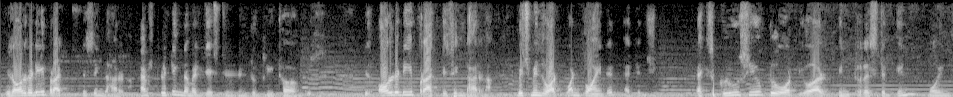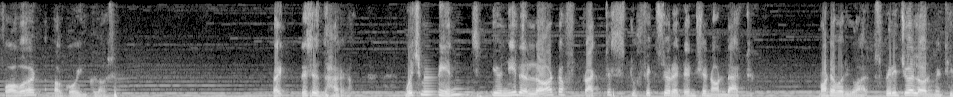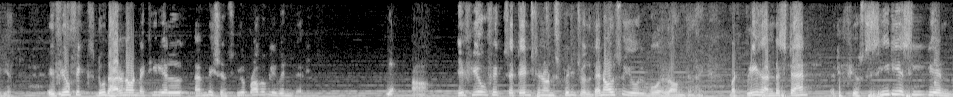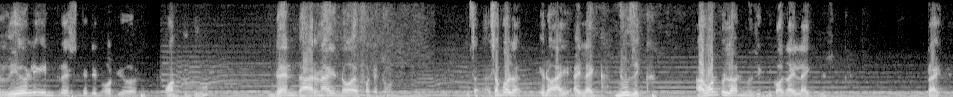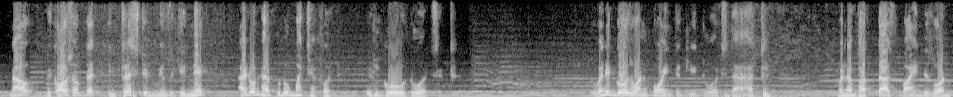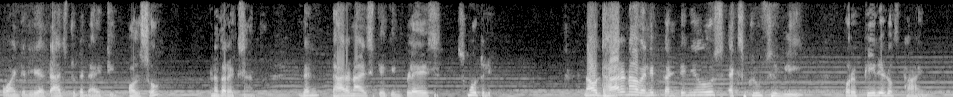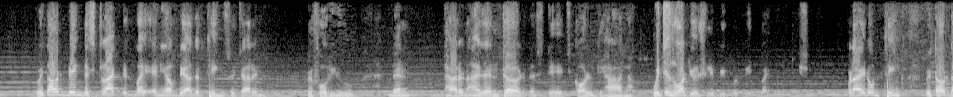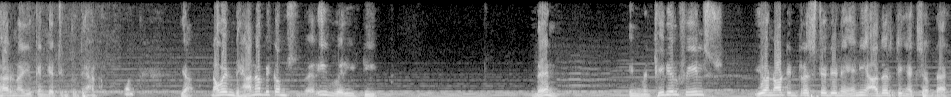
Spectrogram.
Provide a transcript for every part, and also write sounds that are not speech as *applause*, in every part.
is already practicing dharana. I'm splitting the meditation into three terms. Is already practicing dharana, which means what? One pointed attention, exclusive to what you are interested in, moving forward or going closer. Right? This is dharana, which means you need a lot of practice to fix your attention on that, whatever you are, spiritual or material. If you fix do dharana on material ambitions, you probably win there. Yeah. Uh, if you fix attention on spiritual, then also you will move along the line. But please understand that if you're seriously and really interested in what you want to do, then dharana is no effort at all. Suppose, you know, I, I like music. I want to learn music because I like music. Right. Now, because of that interest in music, in it, I don't have to do much effort. It will go towards it. When it goes one pointedly towards that, when a bhakta's mind is one pointedly attached to the deity, also, another example, then dharana is taking place smoothly. Now, dharana, when it continues exclusively for a period of time, without being distracted by any of the other things which are in before you, then dharana has entered the stage called dhyana, which is what usually people mean by meditation. But I don't think without dharana you can get into dhyana. Yeah. Now, when dhyana becomes very, very deep, then in material fields you are not interested in any other thing except that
